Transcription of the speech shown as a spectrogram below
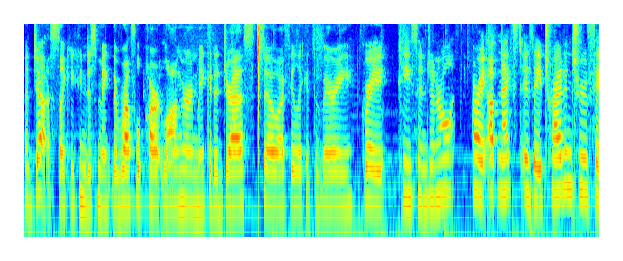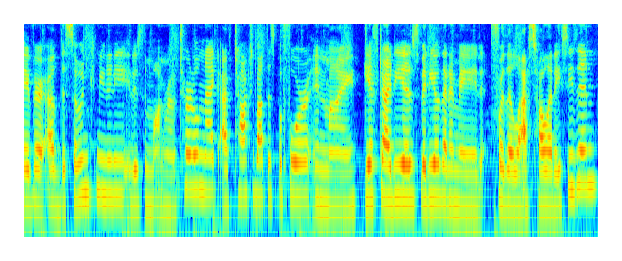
adjust. Like you can just make the ruffle part longer and make it a dress. So I feel like it's a very great piece in general. All right, up next is a tried and true favorite of the sewing community. It is the Monroe turtleneck. I've talked about this before in my gift ideas video that I made for the last holiday season.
